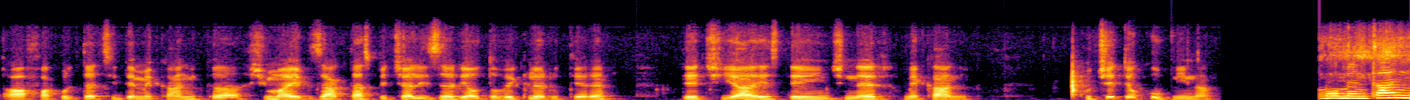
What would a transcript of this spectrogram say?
a Facultății de Mecanică și mai exact a specializării autovehicule rutiere, deci ea este inginer mecanic. Cu ce te ocupi, Nina? Momentan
